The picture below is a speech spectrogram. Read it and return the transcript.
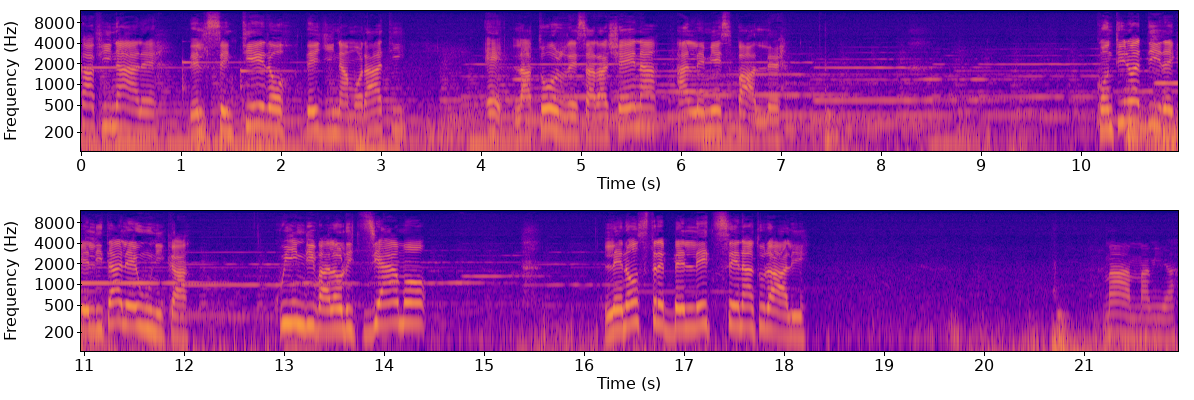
tappa finale del sentiero degli innamorati è la torre saracena alle mie spalle. Continuo a dire che l'Italia è unica, quindi valorizziamo le nostre bellezze naturali. Mamma mia.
